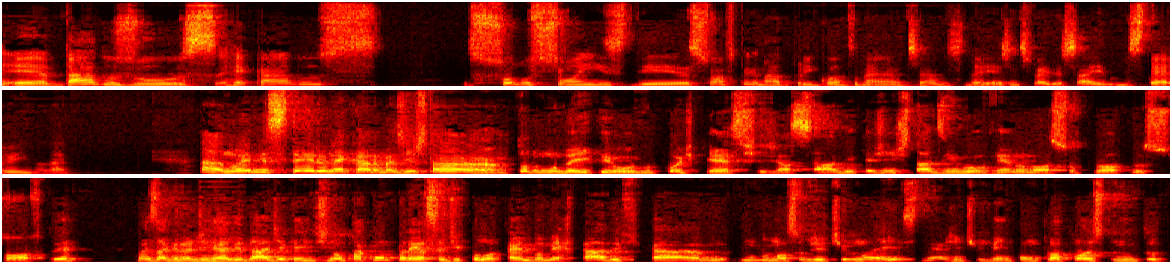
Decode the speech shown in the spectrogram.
é, dados os recados, soluções de software nada por enquanto, né, Tiago? Isso daí a gente vai deixar aí no mistério ainda, né? Ah, não é mistério, né, cara? Mas a gente tá. Todo mundo aí que ouve o podcast já sabe que a gente está desenvolvendo o nosso próprio software, mas a grande realidade é que a gente não está com pressa de colocar ele no mercado e ficar. O nosso objetivo não é esse, né? A gente vem com um propósito muito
